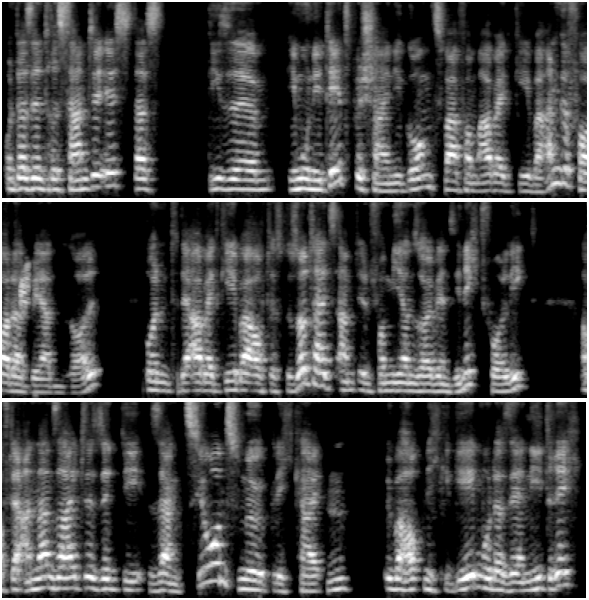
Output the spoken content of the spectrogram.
Und das Interessante ist, dass diese Immunitätsbescheinigung zwar vom Arbeitgeber angefordert werden soll und der Arbeitgeber auch das Gesundheitsamt informieren soll, wenn sie nicht vorliegt. Auf der anderen Seite sind die Sanktionsmöglichkeiten überhaupt nicht gegeben oder sehr niedrig.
